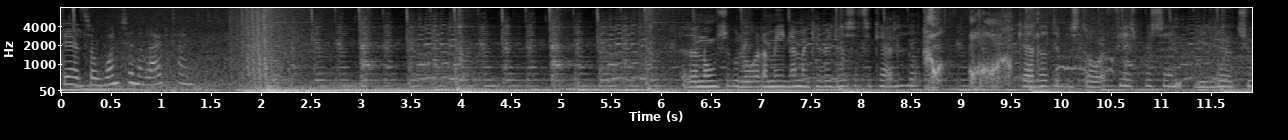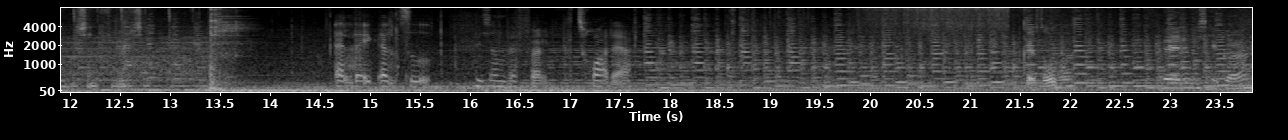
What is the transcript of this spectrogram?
Det er altså once in a lifetime. Er der nogle psykologer, der mener, at man kan vælge sig til kærlighed? Kærlighed det består af 80% vilje og 20% følelser. Alt er ikke altid ligesom, hvad folk tror, det er. Kan jeg stole på? Hvad er det, vi skal gøre?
